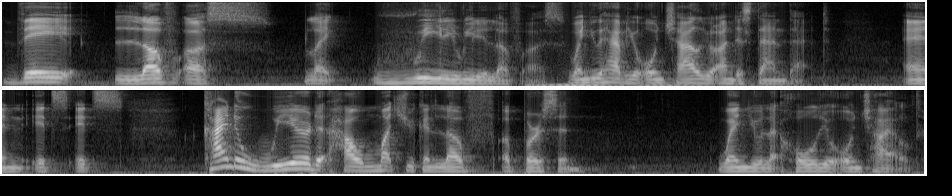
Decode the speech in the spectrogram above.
they love us like really really love us. When you have your own child, you understand that. And it's it's kind of weird how much you can love a person when you like hold your own child.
